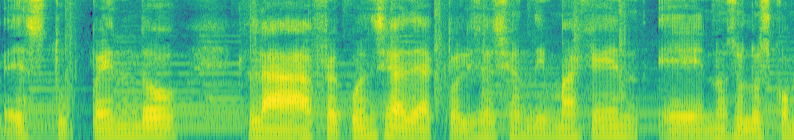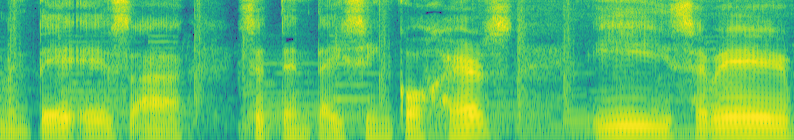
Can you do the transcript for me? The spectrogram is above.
estupendo. La frecuencia de actualización de imagen, eh, no se los comenté, es a 75 Hz y se ve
